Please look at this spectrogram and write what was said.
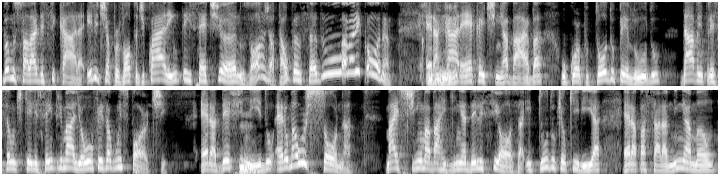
Vamos falar desse cara. Ele tinha por volta de 47 anos. Ó, já tá alcançando a maricona. Era careca e tinha barba, o corpo todo peludo. Dava a impressão de que ele sempre malhou ou fez algum esporte. Era definido, era uma ursona. Mas tinha uma barriguinha deliciosa e tudo o que eu queria era passar a minha mão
